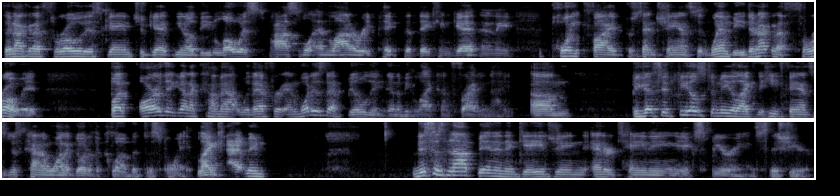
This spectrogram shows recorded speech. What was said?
They're not going to throw this game to get, you know, the lowest possible end lottery pick that they can get and a 0.5% chance at Wemby. They're not going to throw it. But are they going to come out with effort? And what is that building going to be like on Friday night? Um, because it feels to me like the Heat fans just kind of want to go to the club at this point. Like, I mean, this has not been an engaging, entertaining experience this year.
